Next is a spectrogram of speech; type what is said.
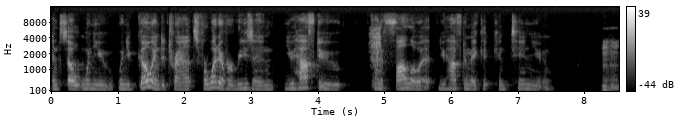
And so when you when you go into trance for whatever reason, you have to kind of follow it. You have to make it continue. hmm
